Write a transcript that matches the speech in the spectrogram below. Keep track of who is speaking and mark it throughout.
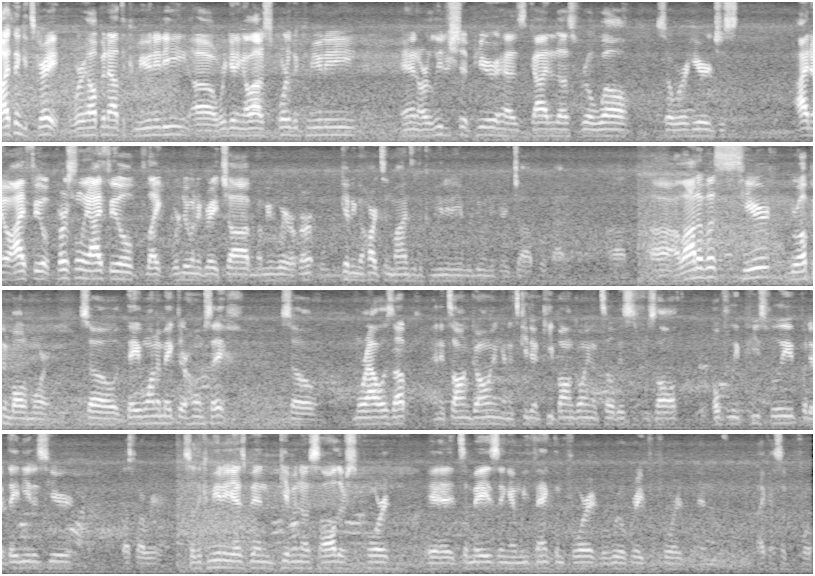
Speaker 1: I think it's great. We're helping out the community. Uh, we're getting a lot of support of the community, and our leadership here has guided us real well. So we're here just. I know I feel personally. I feel like we're doing a great job. I mean, we're, we're getting the hearts and minds of the community, and we're doing a great job with that. Um, uh, a lot of us here grew up in Baltimore, so they want to make their home safe. So morale is up, and it's ongoing, and it's going to keep on going until this is resolved, hopefully peacefully. But if they need us here, that's why we're here. So the community has been giving us all their support. It's amazing, and we thank them for it. We're real grateful for it, and like I said before,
